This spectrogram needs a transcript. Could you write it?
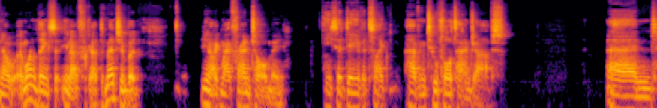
know, and one of the things that you know I forgot to mention, but you know, like my friend told me, he said, Dave, it's like having two full time jobs. And,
